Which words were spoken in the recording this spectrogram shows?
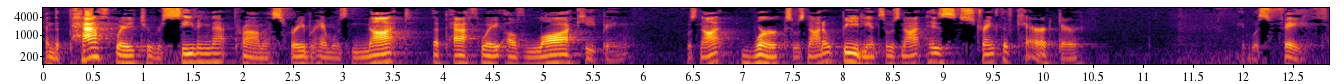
And the pathway to receiving that promise for Abraham was not the pathway of law keeping, it was not works, it was not obedience, it was not his strength of character. It was faith,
